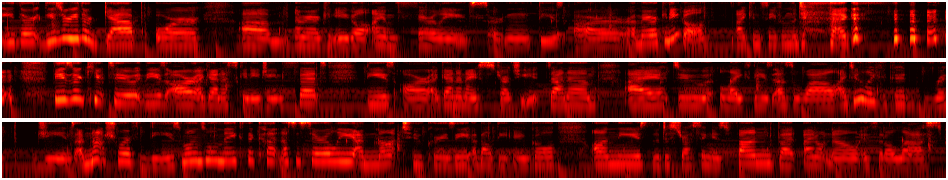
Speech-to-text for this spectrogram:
either these are either Gap or um, American Eagle. I am fairly certain these are American Eagle. I can see from the tag. These are cute too. These are again a skinny jean fit. These are again a nice stretchy denim. I do like these as well. I do like a good rip jeans. I'm not sure if these ones will make the cut necessarily. I'm not too crazy about the ankle on these. The distressing is fun, but I don't know if it'll last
